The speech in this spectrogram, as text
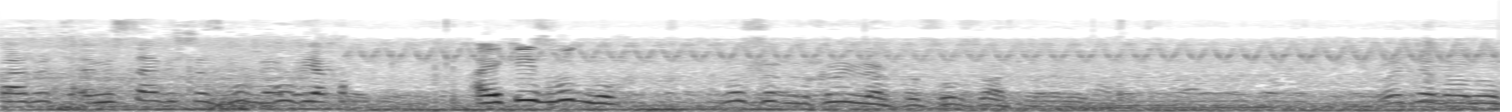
Кажуть місцеві, що звук був як. А який звук був? Ну, що в крилях тут. Ракета, воно.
